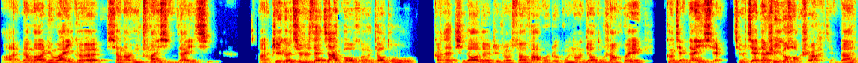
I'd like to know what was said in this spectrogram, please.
啊，那么另外一个相当于串行在一起，啊，这个其实在架构和调度刚才提到的这种算法或者功能调度上会更简单一些。其实简单是一个好事啊，简单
